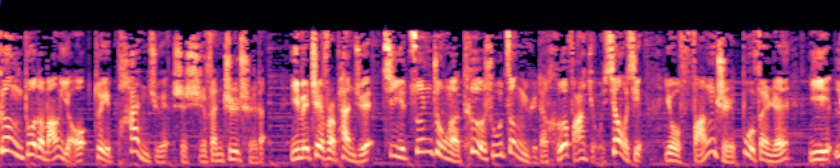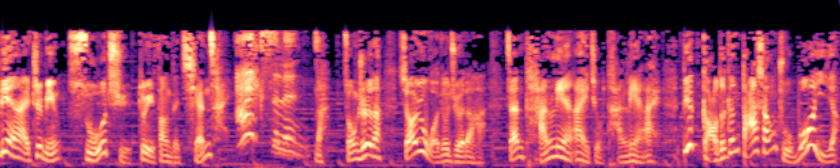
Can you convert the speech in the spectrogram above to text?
更多的网友对判决是十分支持的，因为这份判决既尊重了特殊赠与的合法有效性，又防止部分人以恋爱之名索取对方的钱财。Excellent。那总之呢，小雨我就觉得哈，咱谈恋爱就谈恋爱，别搞得跟打赏主播一样，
